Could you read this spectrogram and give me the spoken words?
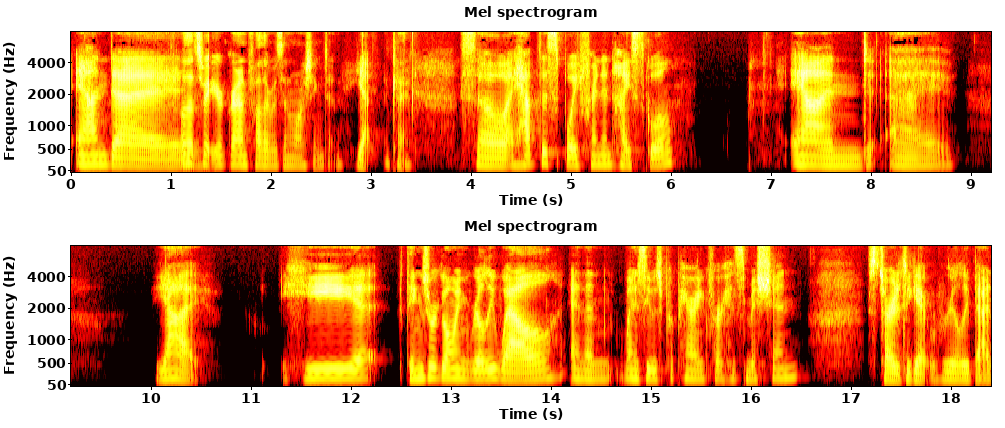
and, uh, Oh, that's right. Your grandfather was in Washington. yeah. Okay. So I have this boyfriend in high school, and uh, yeah, he things were going really well, and then as he was preparing for his mission, started to get really bad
